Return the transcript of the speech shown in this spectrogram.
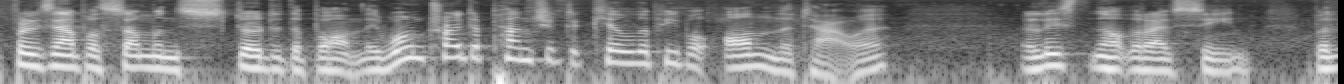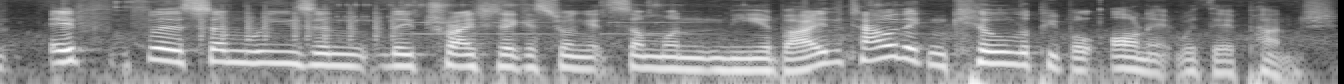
for example, someone stood at the bottom. They won't try to punch it to kill the people on the tower. At least not that I've seen. But if for some reason they try to take a swing at someone nearby the tower, they can kill the people on it with their punch.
